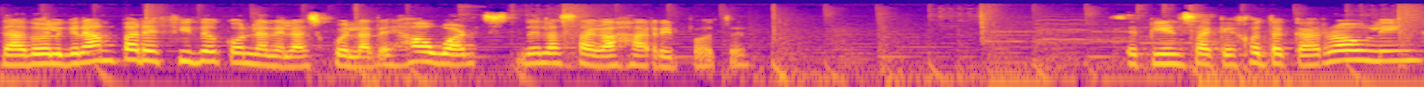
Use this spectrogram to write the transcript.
dado el gran parecido con la de la escuela de Hogwarts de la saga Harry Potter. Se piensa que J.K. Rowling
